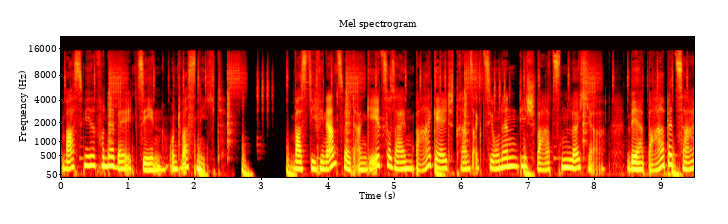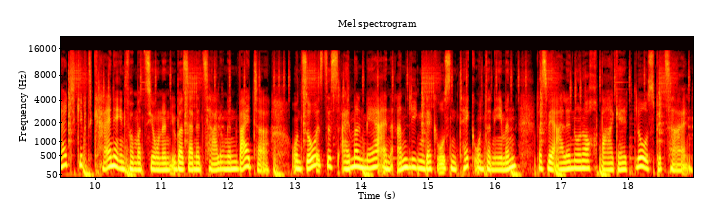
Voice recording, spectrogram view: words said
was wir von der Welt sehen und was nicht. Was die Finanzwelt angeht, so seien Bargeldtransaktionen die schwarzen Löcher. Wer bar bezahlt, gibt keine Informationen über seine Zahlungen weiter. Und so ist es einmal mehr ein Anliegen der großen Tech-Unternehmen, dass wir alle nur noch bargeldlos bezahlen.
